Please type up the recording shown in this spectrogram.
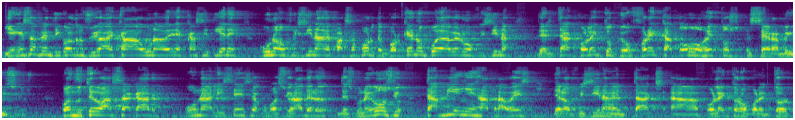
y en esas 34 ciudades, cada una de ellas casi tiene una oficina de pasaporte. ¿Por qué no puede haber oficina del Tax Collector que ofrezca todos estos servicios? Cuando usted va a sacar una licencia ocupacional de, su negocio, también es a través de la oficina del Tax ah, Collector o colector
